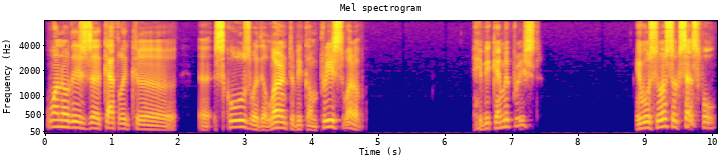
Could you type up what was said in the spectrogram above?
one of these uh, Catholic uh, uh, schools where they learned to become priests, whatever. He became a priest. He was so successful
